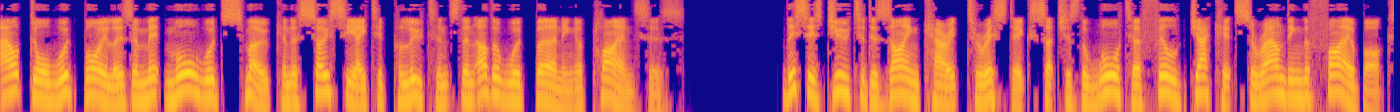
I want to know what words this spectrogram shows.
outdoor wood boilers emit more wood smoke and associated pollutants than other wood-burning appliances. This is due to design characteristics such as the water-filled jacket surrounding the firebox,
